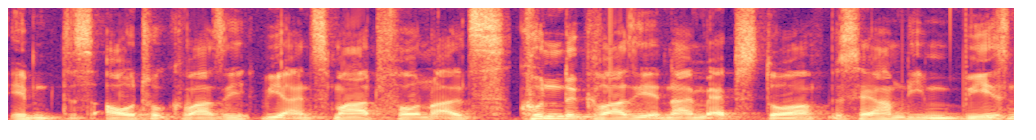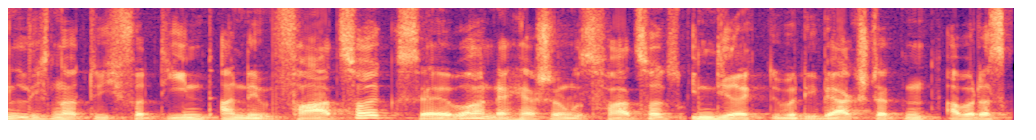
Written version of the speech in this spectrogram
Eben das Auto quasi wie ein Smartphone als Kunde quasi in einem App Store. Bisher haben die im Wesentlichen natürlich verdient an dem Fahrzeug selber, an der Herstellung des Fahrzeugs, indirekt über die Werkstätten. Aber das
